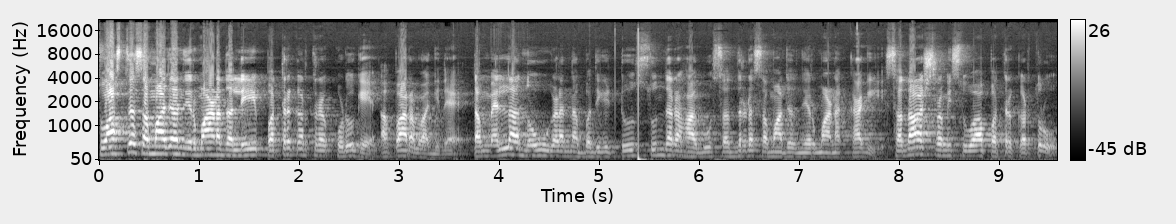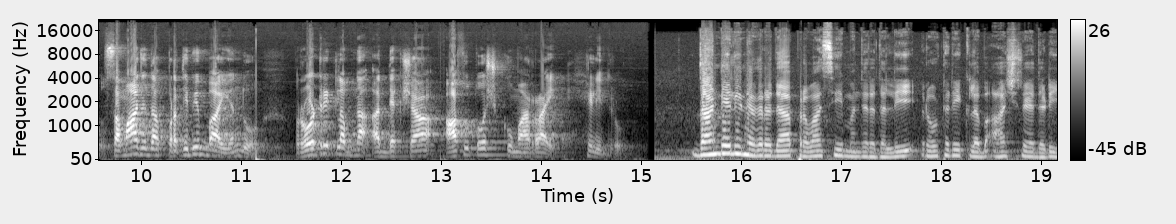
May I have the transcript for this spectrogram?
ಸ್ವಾಸ್ಥ್ಯ ಸಮಾಜ ನಿರ್ಮಾಣದಲ್ಲಿ ಪತ್ರಕರ್ತರ ಕೊಡುಗೆ ಅಪಾರವಾಗಿದೆ. ತಮ್ಮೆಲ್ಲ ನೋವುಗಳನ್ನು ಬದಿಗಿಟ್ಟು ಸುಂದರ ಹಾಗೂ ಸದೃಢ ಸಮಾಜದ ನಿರ್ಮಾಣಕ್ಕಾಗಿ ಸದಾ ಶ್ರಮಿಸುವ ಪತ್ರಕರ್ತರು ಸಮಾಜದ ಪ್ರತಿಬಿಂಬ ಎಂದು ರೋಟರಿ ಕ್ಲಬ್ನ ಅಧ್ಯಕ್ಷ ಆಸುತೋಷ್ ಕುಮಾರ್ ರಾಯ್ ಹೇಳಿದರು. ದಾಂಡೇಲಿ ನಗರದ ಪ್ರವಾಸಿ ಮಂದಿರದಲ್ಲಿ ರೋಟರಿ ಕ್ಲಬ್ ಆಶ್ರಯದಡಿ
